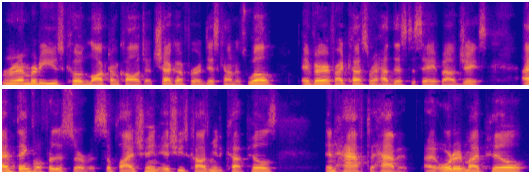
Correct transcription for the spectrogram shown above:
Remember to use code Locked On College at checkout for a discount as well. A verified customer had this to say about Jase. I am thankful for this service. Supply chain issues caused me to cut pills in half to have it. I ordered my pill.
